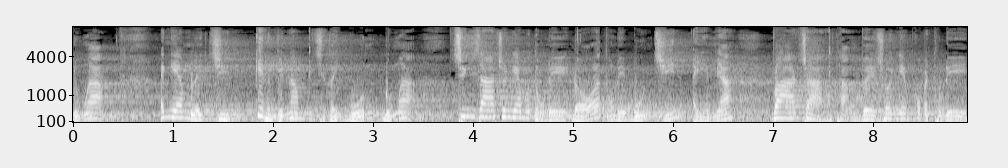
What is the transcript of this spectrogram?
đúng ạ. Anh em lấy 9 kết hợp với 5 trở thành 4 đúng ạ? Sinh ra cho anh em một tổng đề, đó là tổng đề 49 anh em nhé Và trả thẳng về cho anh em con bạch thủ đề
